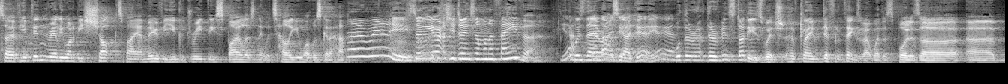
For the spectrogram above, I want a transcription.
So if you didn't really want to be shocked by a movie, you could read these spoilers and it would tell you what was going to happen. Oh, really? So you're actually doing someone a favour? It was their yeah, that was the idea. idea. Yeah, yeah. Well, there, are, there have been studies which have claimed different things about whether spoilers are uh,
